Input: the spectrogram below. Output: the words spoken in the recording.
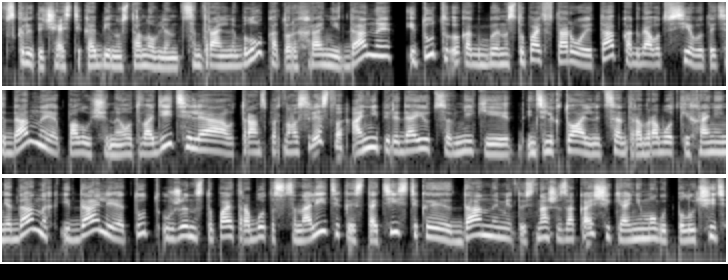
в скрытой части кабины установлен центральный блок, который хранит данные. И тут как бы наступает второй этап, когда вот все вот эти данные, полученные от водителя, от транспортного средства, они передаются в некий интеллектуальный центр обработки и хранения данных, и далее тут уже наступает работа с аналитикой, статистикой, данными, то есть наши заказчики, они могут получить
